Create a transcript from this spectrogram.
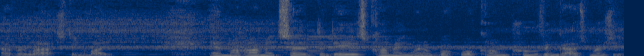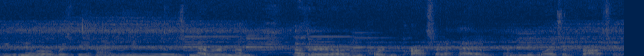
everlasting life. And Muhammad said, the day is coming when a book will come proving God's mercy. He knew it was behind him. He knew there was never another uh, important prophet ahead of him. He was a prophet.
